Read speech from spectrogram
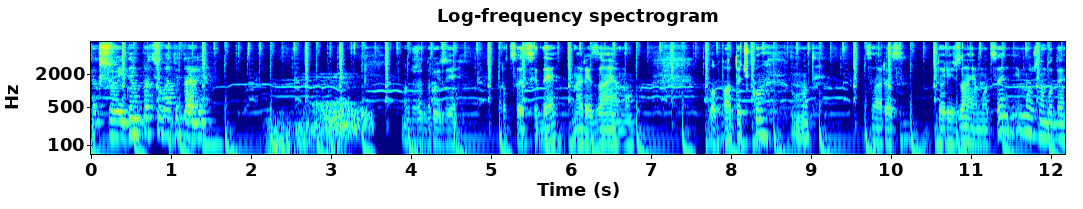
Так що йдемо працювати далі. Отже, друзі, процес іде. Нарізаємо лопаточку. От. Зараз дорізаємо це і можна буде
